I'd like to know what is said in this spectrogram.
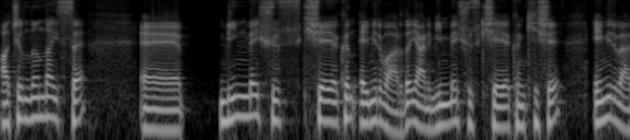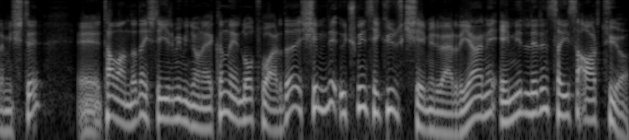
açıldığında ise e, 1500 kişiye yakın emir vardı. Yani 1500 kişiye yakın kişi emir vermişti. E, tavanda da işte 20 milyona yakın lot vardı. Şimdi 3800 kişi emir verdi. Yani emirlerin sayısı artıyor.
